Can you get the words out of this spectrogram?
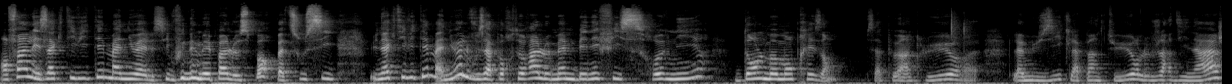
Enfin, les activités manuelles. Si vous n'aimez pas le sport, pas de souci. Une activité manuelle vous apportera le même bénéfice, revenir dans le moment présent. Ça peut inclure euh, la musique, la peinture, le jardinage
